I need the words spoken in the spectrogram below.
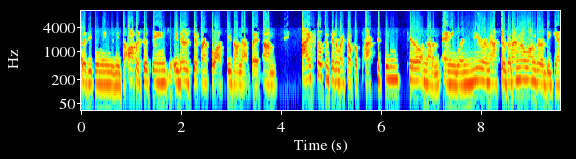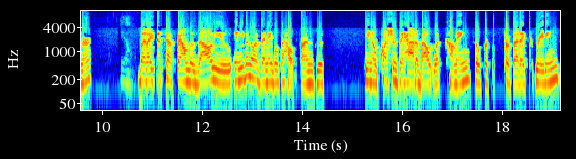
Other people mean it means the opposite things. There's different philosophies on that, but um, I still consider myself a practicing tarot. I'm not a, anywhere near a master, but I'm no longer a beginner. Yeah. But I just have found the value, and even though I've been able to help friends with, you know, questions they had about what's coming, so prophetic readings,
